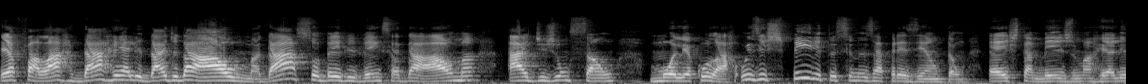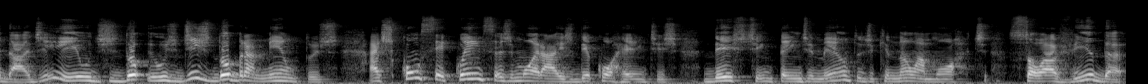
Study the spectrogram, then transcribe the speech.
é falar da realidade da alma, da sobrevivência da alma à disjunção molecular. Os espíritos se nos apresentam esta mesma realidade e os desdobramentos, as consequências morais decorrentes deste entendimento de que não há morte, só há vida,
